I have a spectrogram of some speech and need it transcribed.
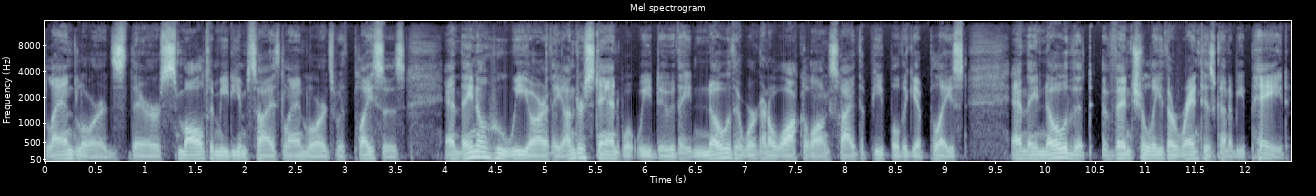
landlords. They're small to medium sized landlords with places. And they know who we are. They understand what we do. They know that we're going to walk alongside the people that get places placed, and they know that eventually the rent is going to be paid.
